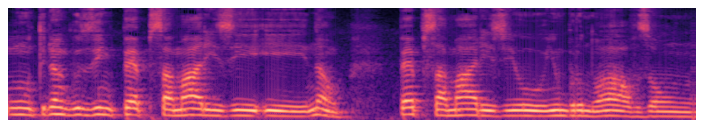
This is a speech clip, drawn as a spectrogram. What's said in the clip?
um triângulozinho Pep Samaris e, e- Não, Pep Samaris e, o- e um Bruno Alves ou, um,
